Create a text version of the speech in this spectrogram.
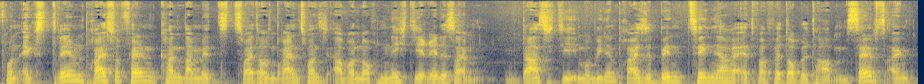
Von extremen Preisverfällen kann damit 2023 aber noch nicht die Rede sein, da sich die Immobilienpreise binnen 10 Jahre etwa verdoppelt haben. Selbst ein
